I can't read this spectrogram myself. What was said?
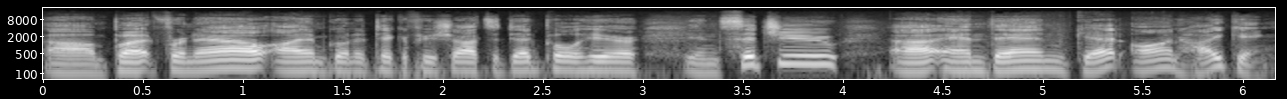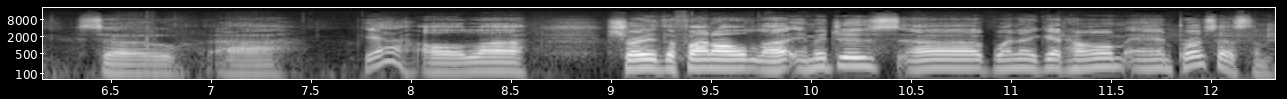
Um, but for now, I am gonna take a few shots of Deadpool here in situ, uh, and then get on hiking. So uh, yeah, I'll uh, show you the final uh, images uh, when I get home and process them.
